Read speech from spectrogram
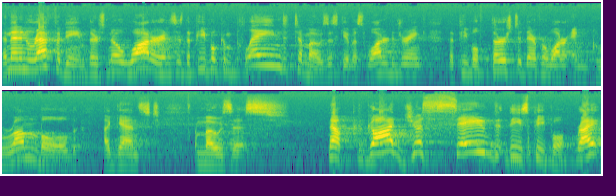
And then in Rephidim, there's no water. And it says, The people complained to Moses, Give us water to drink. The people thirsted there for water and grumbled against Moses. Now, God just saved these people, right?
